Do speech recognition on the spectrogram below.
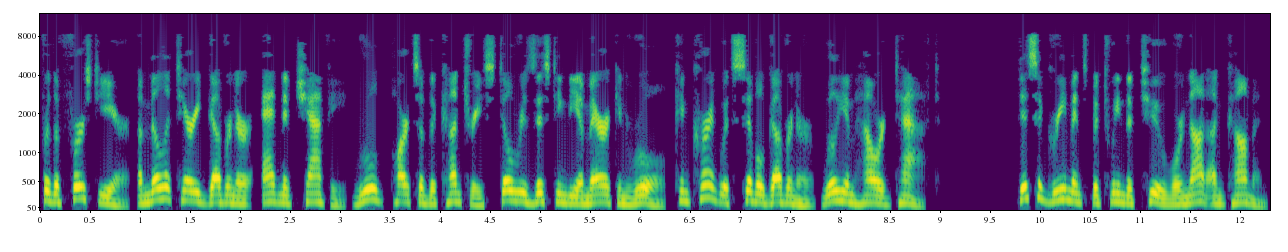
For the first year, a military governor, Adna Chaffee, ruled parts of the country still resisting the American rule, concurrent with civil governor, William Howard Taft. Disagreements between the two were not uncommon.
